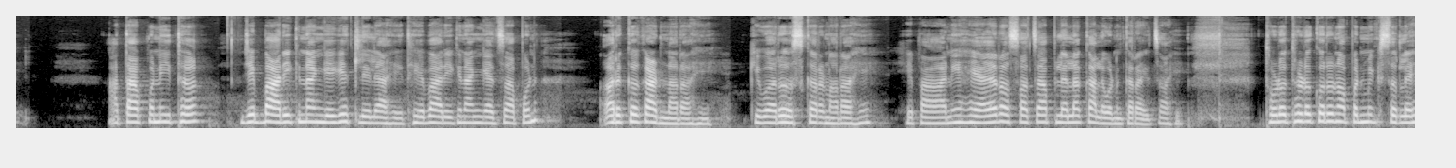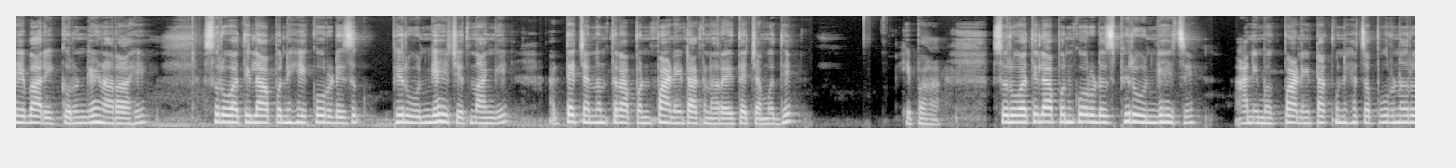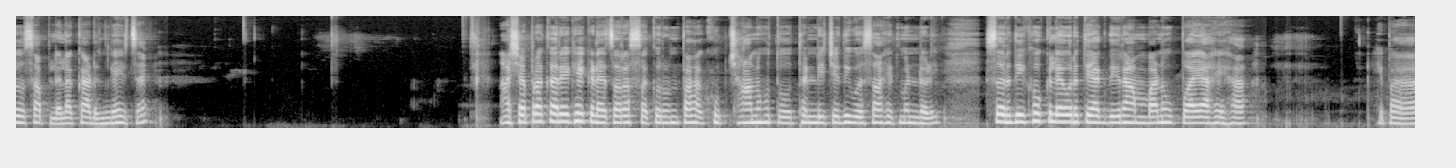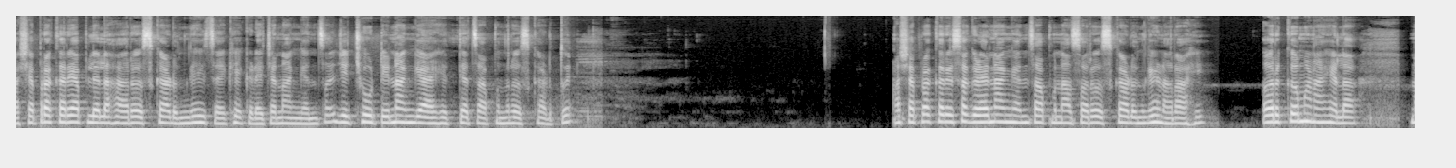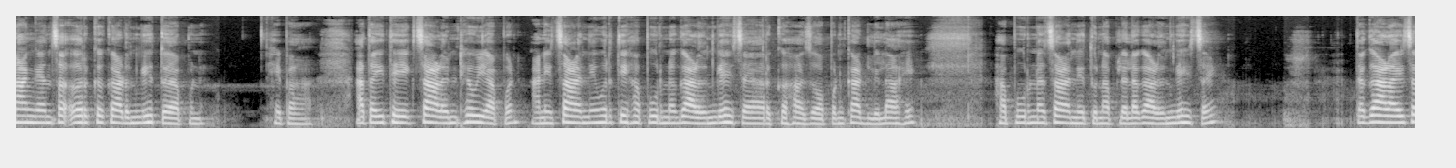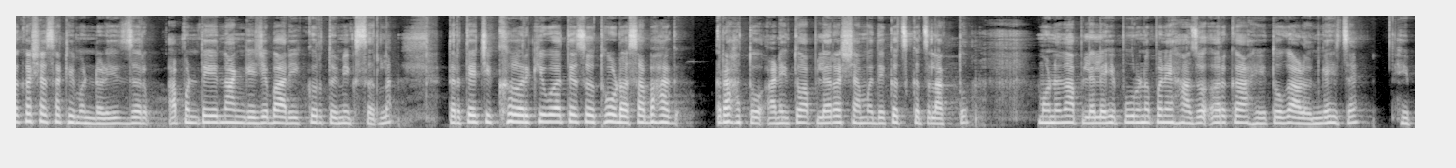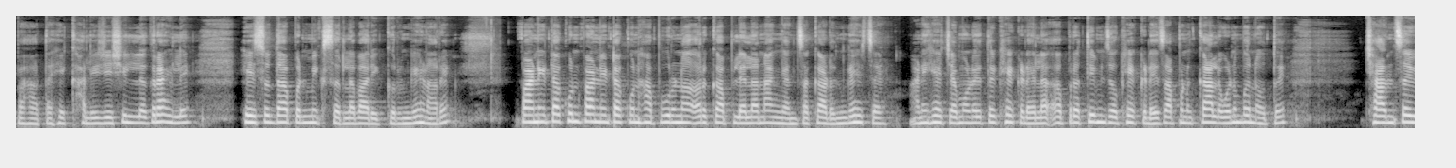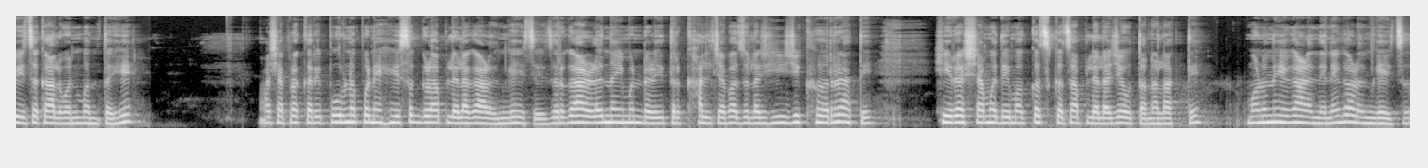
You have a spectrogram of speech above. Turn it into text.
आता आपण इथं जे बारीक नांगे घेतलेले आहेत हे बारीक नांग्याचं आपण अर्क काढणार आहे किंवा रस करणार आहे. हे पहा. आणि ह्या रसाचं आपल्याला कालवण करायचं आहे. थोडं थोडं करून आपण मिक्सरला हे बारीक करून घेणार आहे. सुरुवातीला आपण हे कोरडेच फिरवून घ्यायचेत नांगे. त्याच्यानंतर आपण पाणी टाकणार आहे त्याच्यामध्ये. हे पहा. सुरुवातीला आपण कोरडंच फिरवून घ्यायचे. आणि मग पाणी टाकून ह्याचा पूर्ण रस आपल्याला काढून घ्यायचा आहे. अशा प्रकारे खेकड्याचा रस्सा करून पहा. खूप छान होतो. थंडीचे दिवस आहेत मंडळी. सर्दी खोकल्यावरती अगदी रामबाण उपाय आहे हा. हे पहा अशा प्रकारे आपल्याला हा रस काढून घ्यायचा आहे खेकड्याच्या नांग्यांचा. जे छोटे नांगे आहेत त्याचा आपण रस काढतो आहे अशा प्रकारे सगळ्या नांग्यांचा आपण असा रस काढून घेणार आहे. अर्क म्हणा ह्याला नांग्यांचा अर्क काढून घेतो आहे आपण. हे पहा आता इथे एक चाळण ठेवूया आपण आणि चाळणीवरती हा पूर्ण गाळून घ्यायचा आहे अर्क हा जो आपण काढलेला आहे. हा पूर्ण चाळणीतून आपल्याला गाळून घ्यायचा आहे. तर गाळायचं कशासाठी मंडळी? जर आपण ते नांगे जे बारीक करतो मिक्सरला तर त्याची खर किंवा त्याचं थोडासा भाग राहतो आणि तो आपल्या रश्श्यामध्ये कचकच लागतो. म्हणून आपल्याला हे पूर्णपणे हा जो अर्क आहे तो गाळून घ्यायचा आहे. हे पहा आता हे खाली जे शिल्लक राहिले हे सुद्धा आपण मिक्सरला बारीक करून घेणार आहे. पाणी टाकून पाणी टाकून हा पूर्ण अर्क आपल्याला नांग्यांचा काढून घ्यायचा आहे. आणि ह्याच्यामुळे तर खेकड्याला अप्रतिम जो खेकड्याचं आपण कालवण बनवतो आहे छान चवीचं कालवण बनतं हे. अशा प्रकारे पूर्णपणे हे सगळं आपल्याला गाळून घ्यायचं आहे जर गाळलं नाही मंडळी तर खालच्या बाजूला ही जी खर राहते ही रश्श्यामध्ये मग कचकच आपल्याला जेवताना लागते. म्हणून हे गाळणीने गाळून घ्यायचं.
